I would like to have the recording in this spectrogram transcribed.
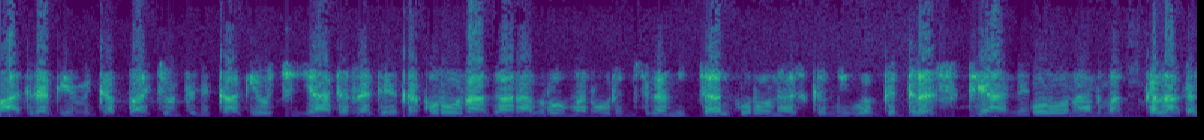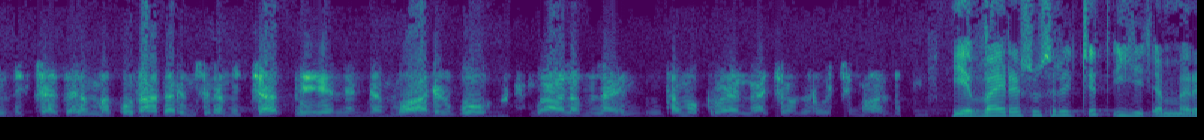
ማድረግ የሚገባቸውን ጥንቃቄዎች እያደረገ ከኮሮና ጋር አብሮ መኖርም ስለሚቻል ኮሮና እስከሚወገድ ድረስ ያንን ኮሮናን መከላከል ብቻ ሳይሆን መቆጣጠርም ስለሚቻል ይህንን ደግሞ አድርጎ በዓለም ላይም ተሞክሮ ያላቸው ሀገሮችም አሉ። የቫይረሱ ስርጭት እየጨመረ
